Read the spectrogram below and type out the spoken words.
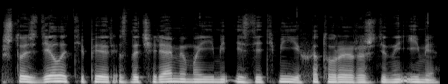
что сделать теперь с дочерями моими и с детьми их, которые рождены ими?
